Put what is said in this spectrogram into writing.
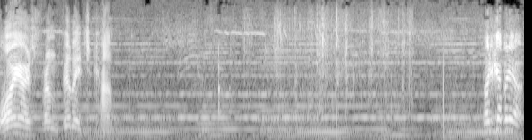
Warriors from village come. Well, Gabriel.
